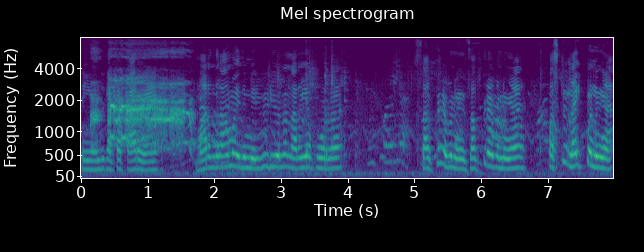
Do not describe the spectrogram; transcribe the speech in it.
நீங்கள் வந்து கரெக்டாக பாருங்கள் மறந்துடாமல் இதுமாரி வீடியோலாம் நிறைய போடுறேன். சப்ஸ்கிரைப் பண்ணுங்கள் சப்ஸ்கிரைப் பண்ணுங்கள் ஃபஸ்ட்டு லைக் பண்ணுங்கள்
